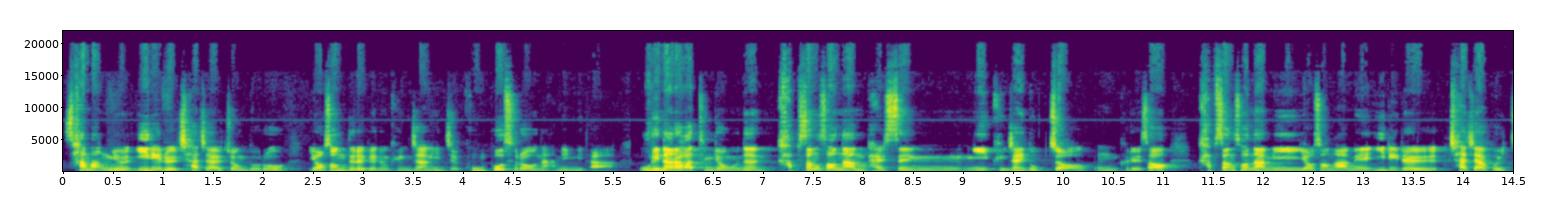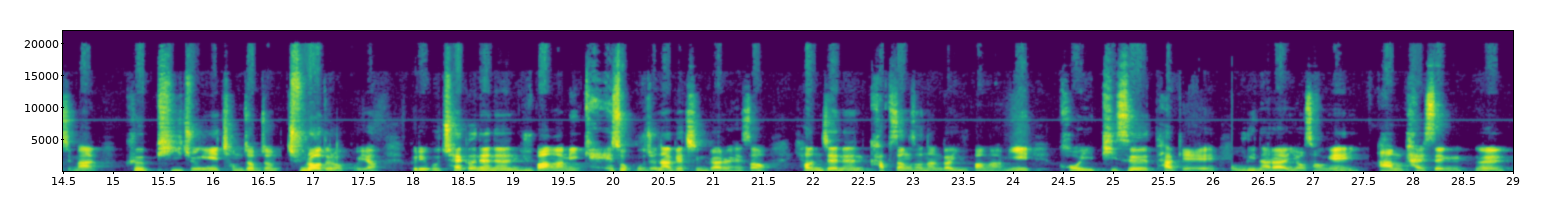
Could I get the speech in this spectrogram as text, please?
사망률 1위를 차지할 정도로 여성들에게는 굉장히 이제 공포스러운 암입니다. 우리나라 같은 경우는 갑상선암 발생이 굉장히 높죠. 음, 그래서 갑상선암이 여성암의 1위를 차지하고 있지만 그 비중이 점점점 줄어들었고요. 그리고 최근에는 유방암이 계속 꾸준하게 증가를 해서 현재는 갑상선암과 유방암이 거의 비슷하게 우리나라 여성의 암 발생을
